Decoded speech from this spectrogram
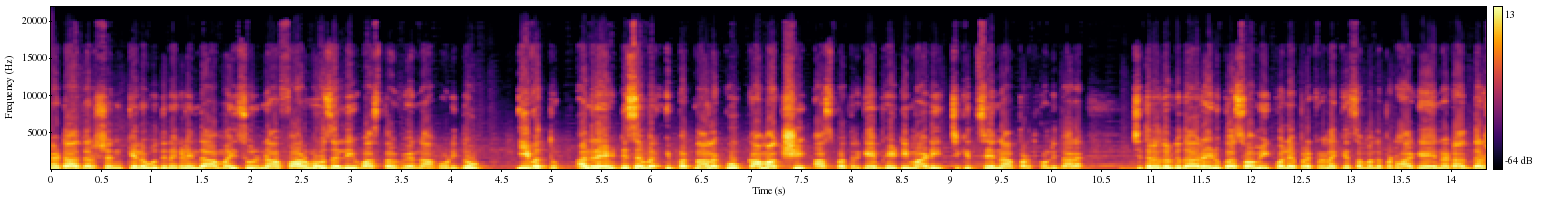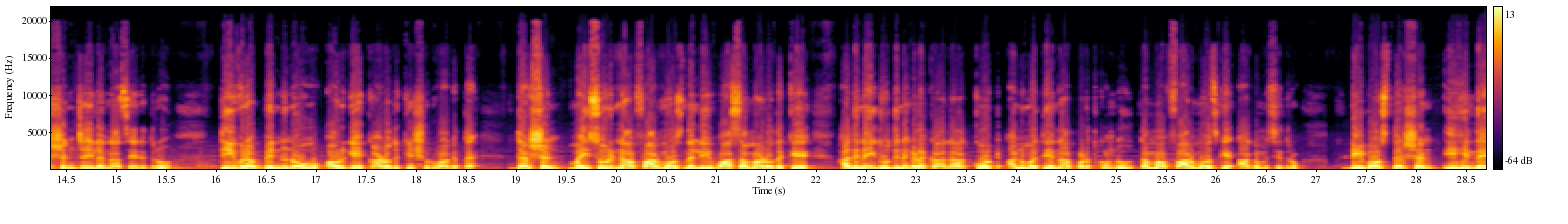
ನಟ ದರ್ಶನ್ ಕೆಲವು ದಿನಗಳಿಂದ ಮೈಸೂರಿನ ಫಾರ್ಮ್ ಹೌಸಲ್ಲಿ ವಾಸ್ತವ್ಯವನ್ನ ಹೂಡಿದ್ದು, ಇವತ್ತು ಅಂದ್ರೆ ಡಿಸೆಂಬರ್ ಇಪ್ಪತ್ನಾಲ್ಕು ಕಾಮಾಕ್ಷಿ ಆಸ್ಪತ್ರೆಗೆ ಭೇಟಿ ಮಾಡಿ ಚಿಕಿತ್ಸೆಯನ್ನ ಪಡೆದುಕೊಂಡಿದ್ದಾರೆ. ಚಿತ್ರದುರ್ಗದ ರೇಣುಕಾಸ್ವಾಮಿ ಕೊಲೆ ಪ್ರಕರಣಕ್ಕೆ ಸಂಬಂಧಪಟ್ಟ ಹಾಗೆ ನಟ ದರ್ಶನ್ ಜೈಲನ್ನ ಸೇರಿದ್ರು. ತೀವ್ರ ಬೆನ್ನು ನೋವು ಅವ್ರಿಗೆ ಕಾಡೋದಕ್ಕೆ ಶುರುವಾಗುತ್ತೆ. ದರ್ಶನ್ ಮೈಸೂರಿನ ಫಾರ್ಮ್ ಹೌಸ್ನಲ್ಲಿ ವಾಸ ಮಾಡೋದಕ್ಕೆ ಹದಿನೈದು ದಿನಗಳ ಕಾಲ ಕೋರ್ಟ್ ಅನುಮತಿಯನ್ನ ಪಡೆದುಕೊಂಡು ತಮ್ಮ ಫಾರ್ಮ್ ಹೌಸ್ಗೆ ಆಗಮಿಸಿದ್ರು. ಡಿ ಬಾಸ್ ದರ್ಶನ್ ಈ ಹಿಂದೆ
